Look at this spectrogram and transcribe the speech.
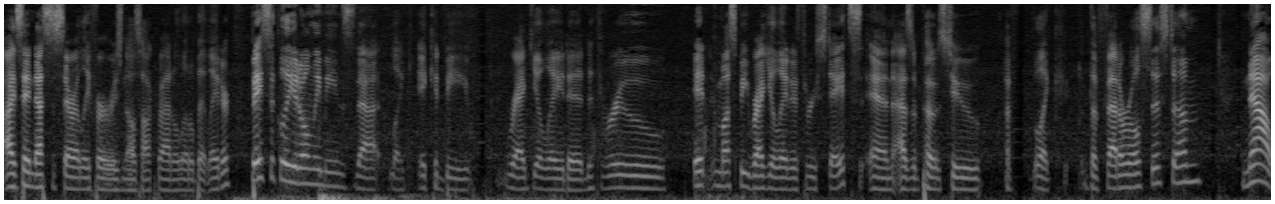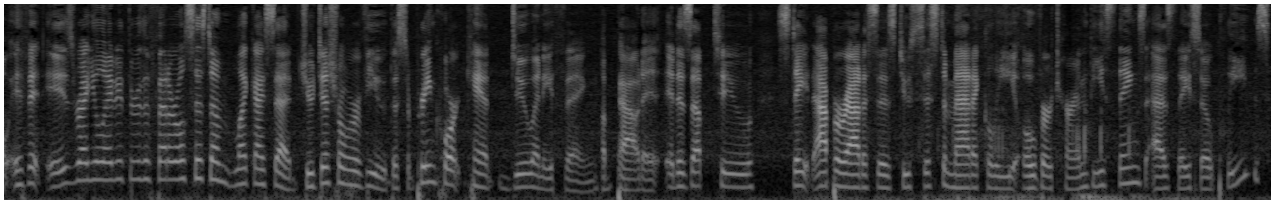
I say necessarily for a reason I'll talk about a little bit later. Basically, it only means that like it could be regulated through. It must be regulated through states, and as opposed to uh, like the federal system, Now, if it is regulated through the federal system, like I said, judicial review, the Supreme Court can't do anything about it. It is up to state apparatuses to systematically overturn these things as they so please.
